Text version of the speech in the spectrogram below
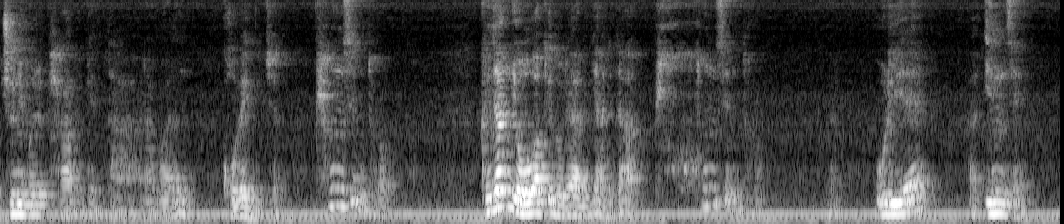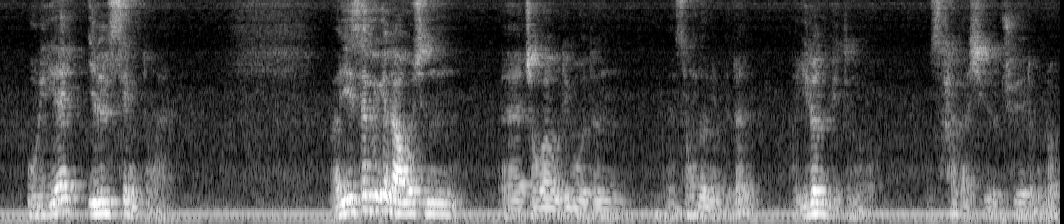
주님을 바라보겠다라고 하는 고백이죠. 평생토록 그냥 여호와께 노래하는 게 아니라 평생토록 우리의 인생, 우리의 일생 동안. 어, 이 새벽에 나오신 에, 저와 우리 모든 성도님들은 이런 믿음으로 살아가시기를 주의 이름으로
